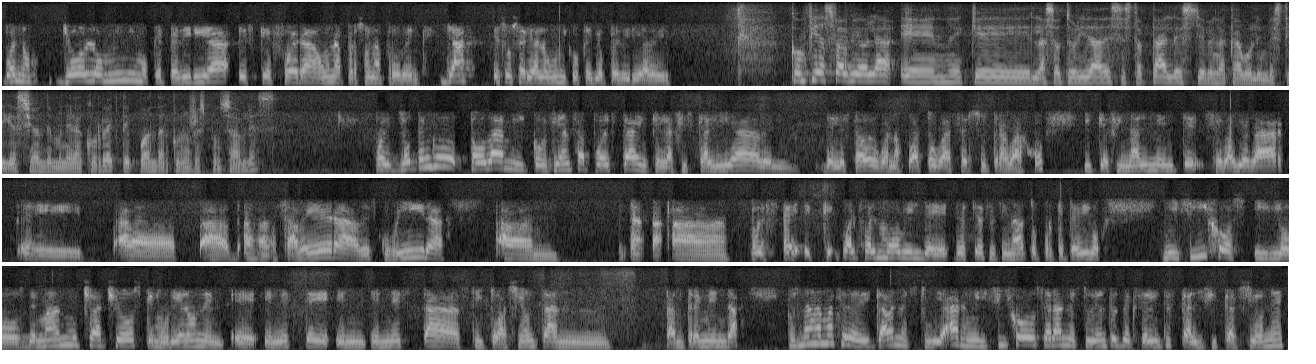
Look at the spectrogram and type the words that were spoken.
bueno, yo lo mínimo que pediría es que fuera una persona prudente. Ya, eso sería lo único que yo pediría de él. ¿Confías, Fabiola, en que las autoridades estatales lleven a cabo la investigación de manera correcta y puedan dar con los responsables? Pues yo tengo toda mi confianza puesta en que la Fiscalía del, Estado de Guanajuato va a hacer su trabajo y que finalmente se va a llegar eh, a, saber, a descubrir, a, pues eh, cuál fue el móvil de, este asesinato, porque te digo, mis hijos y los demás muchachos que murieron en, eh, en este en, en, esta situación tan tan tremenda pues nada más se dedicaban a estudiar. Mis hijos eran estudiantes de excelentes calificaciones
